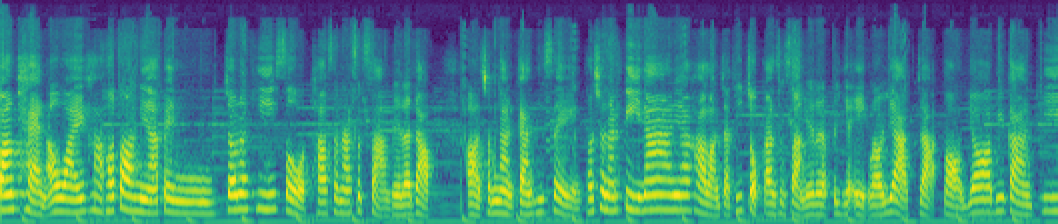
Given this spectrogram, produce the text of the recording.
วางแผนเอาไว้ค่ะ เพราะตอนนี้เป็นเจ้าหน้าที่โสตทัศนศึกษาในระดับ ชำนาญการพิเศษ เพราะฉะนั้นปีหน้าเนี่ยค่ะหลังจากที่จบการศึกษาในระดับปริญญาเอกแล้วอยากจะต่อยอดด้วยการที่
